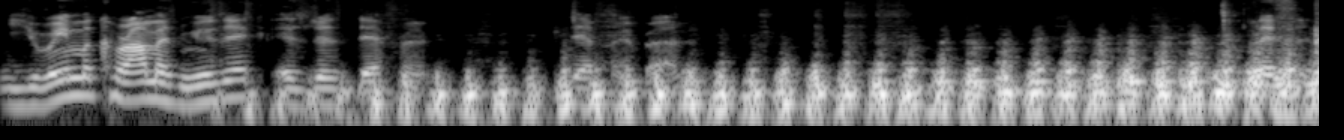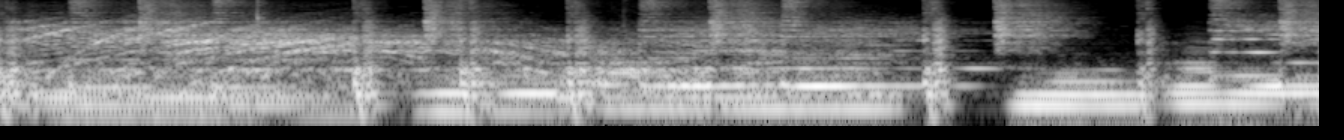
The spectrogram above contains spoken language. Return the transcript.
Yurima Karama's music is just different, different, bro. Listen. Last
